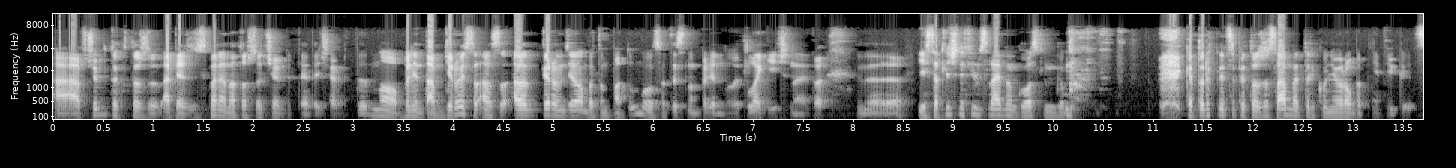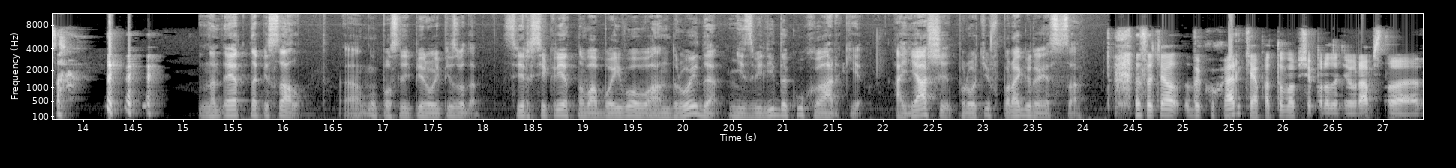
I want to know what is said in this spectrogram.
а в Чоббитах тоже, опять же, несмотря на то, что Чоббиты это Чоббиты, но, блин, там герой сразу, а, первым делом об этом подумал, соответственно, блин, ну это логично. Это, э, есть отличный фильм с Райаном Гослингом, который, в принципе, то же самое, только у него робот не двигается. Это написал а, ну, после первого эпизода сверхсекретного боевого андроида не звели до кухарки, а Яши против прогресса. Сначала до кухарки, а потом вообще продали в рабство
